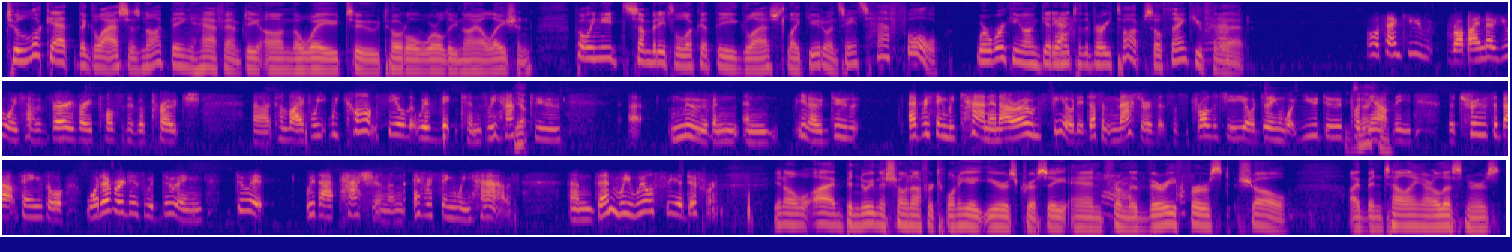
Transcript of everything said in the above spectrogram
to look at the glass as not being half empty on the way to total world annihilation, but we need somebody to look at the glass like you do and say it's half full. We're working on getting Yeah. it to the very top. So thank you for Yeah. that. Well, thank you, Rob. I know you always have a very, very positive approach uh, to life. We we can't feel that we're victims. We have Yep. to uh, move and and you know do everything we can in our own field. It doesn't matter if it's astrology or doing what you do, putting out the the truth about things or whatever it is we're doing. Do it with our passion and everything we have, and then we will see a difference. You know, I've been doing the show now for 28 years, Chrissie, and from the very first show, I've been telling our listeners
